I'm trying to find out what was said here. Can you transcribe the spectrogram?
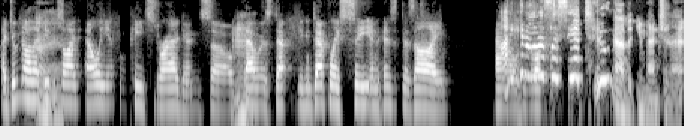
I do know that he Alright. designed Elliot and Pete's Dragon, so Mm. that was de- you can definitely see in his design. How I can honestly see it too now that you mention it.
